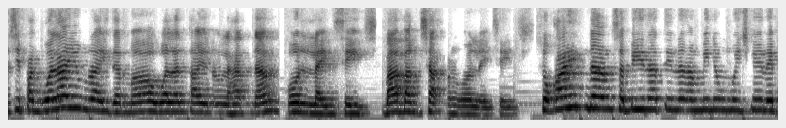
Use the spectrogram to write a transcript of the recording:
Kasi pag wala yung rider, mawawalan tayo ng lahat ng online sales. Babagsak ang online sales. So kahit na sabihin natin na ang minimum wage ngayon ay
